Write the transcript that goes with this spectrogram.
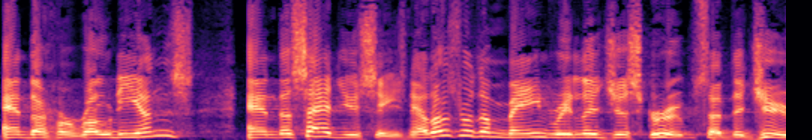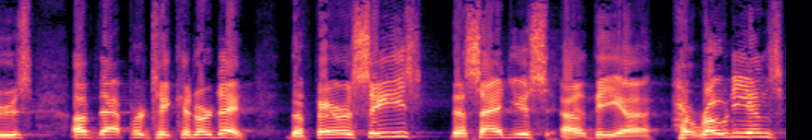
and the Herodians, and the Sadducees. Now, those were the main religious groups of the Jews of that particular day. The Pharisees, the, Sadduce- uh, the uh, Herodians,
